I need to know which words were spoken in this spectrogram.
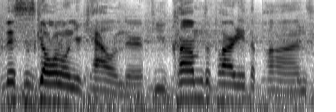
this is going on your calendar. If you come to party at the ponds,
